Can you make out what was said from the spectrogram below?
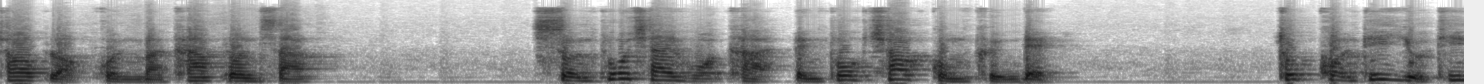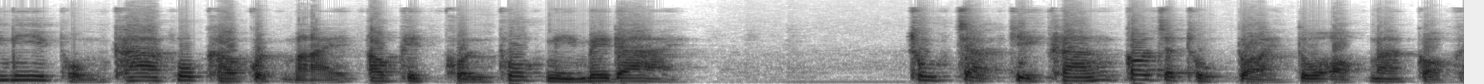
ชอบหลอกคนมาฆ่าปล้นทรัพย์ ส่วนผู้ชายหัวขาดเป็นพวกชอบข่มขืนเด็ก ทุกคนที่อยู่ที่นี่ผมฆ่าพวกเขากฎหมายเอาผิดคนพวกนี้ไม่ได้ ถูกจับกี่ครั้งก็จะถูกปล่อยตัวออกมาก่อค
